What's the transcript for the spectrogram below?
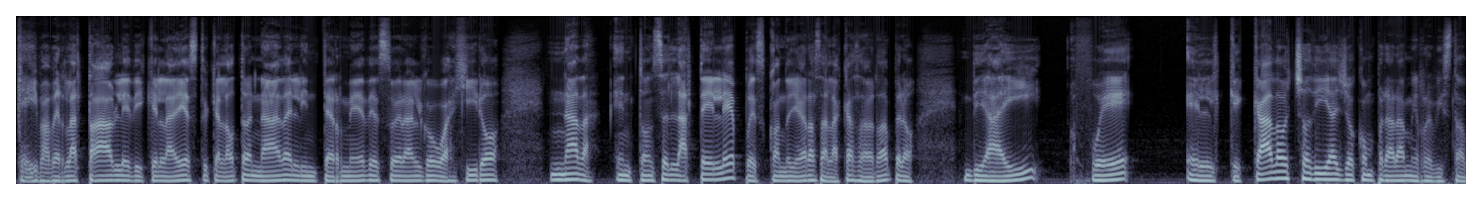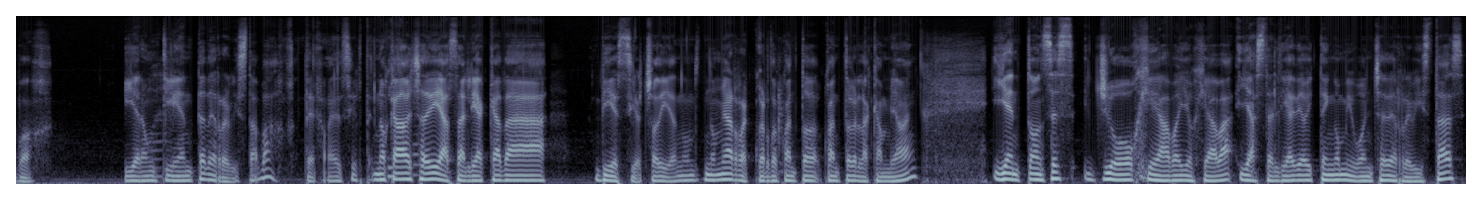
que iba a ver la tablet y que la esto y que la otra, nada, el internet, eso era algo guajiro, nada. Entonces la tele, pues cuando llegaras a la casa, ¿verdad? Pero de ahí fue el que cada ocho días yo comprara mi revista Vogue. Y era un cliente de revista Bajo, déjame decirte. No cada ocho días, salía cada 18 días. No, me recuerdo cuánto, cuánto la cambiaban. Y entonces yo ojeaba y ojeaba y hasta el día de hoy tengo mi bonche de revistas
